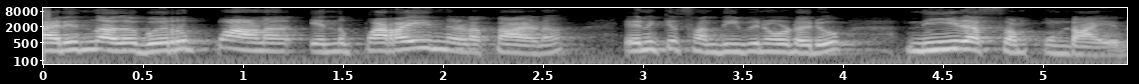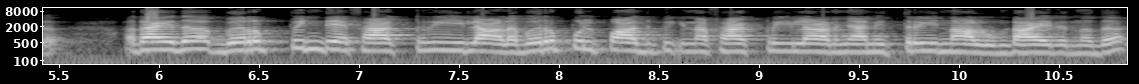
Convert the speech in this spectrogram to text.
തരുന്നത് വെറുപ്പാണ് എന്ന് പറയുന്നിടത്താണ് എനിക്ക് സന്ദീപിനോടൊരു നീരസം ഉണ്ടായത്. അതായത് വെറുപ്പിന്റെ ഫാക്ടറിയിലാണ് വെറുപ്പ് ഉൽപ്പാദിപ്പിക്കുന്ന ഫാക്ടറിയിലാണ് ഞാൻ ഇത്രയും നാൾ ഉണ്ടായിരുന്നത്.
